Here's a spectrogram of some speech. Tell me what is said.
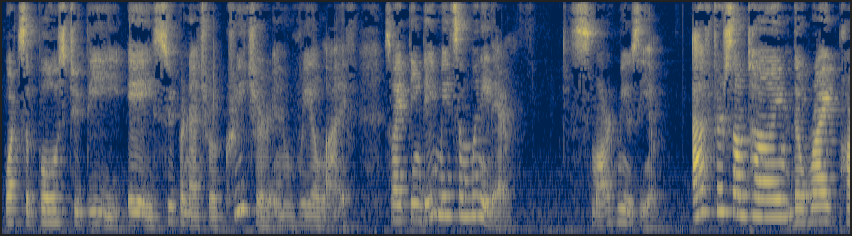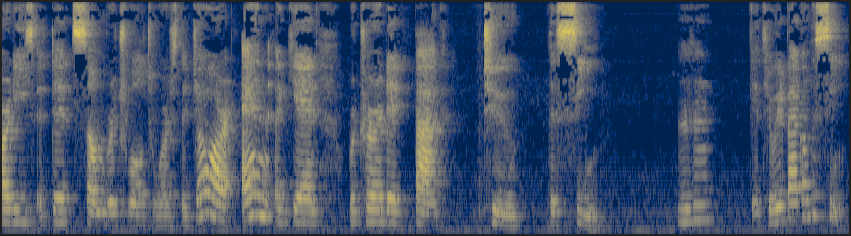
what's supposed to be a supernatural creature in real life. So I think they made some money there. Smart museum. After some time, the right parties did some ritual towards the jar and again returned it back to the sea. Mm -hmm. They threw it back on the sea.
